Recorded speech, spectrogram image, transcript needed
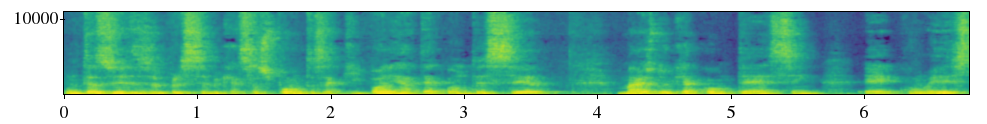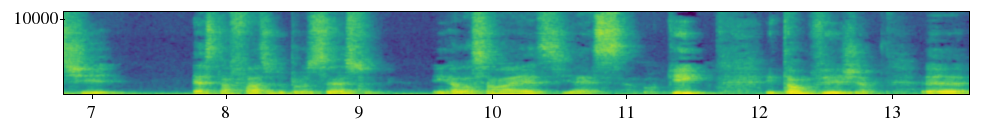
Muitas vezes eu percebo que essas pontas aqui podem até acontecer, mais do que acontecem é, com este esta fase do processo em relação a essa e essa, ok? Então veja, é,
